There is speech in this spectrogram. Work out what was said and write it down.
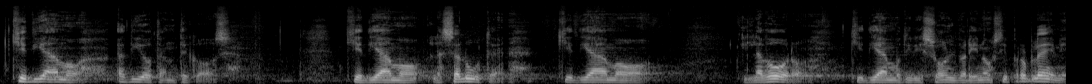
chiediamo a Dio tante cose. Chiediamo la salute, chiediamo il lavoro, chiediamo di risolvere i nostri problemi,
